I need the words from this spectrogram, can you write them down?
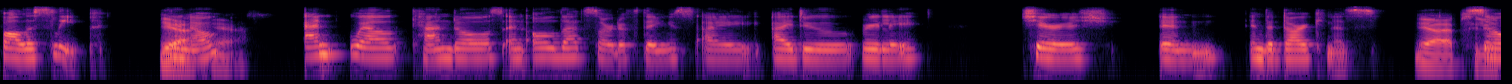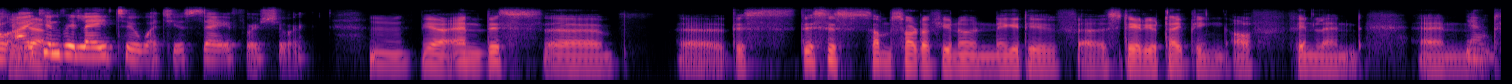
fall asleep, you know? yeah, And well, candles and all that sort of things I I do really cherish in in the darkness. yeah, absolutely. So. I Yeah. can relate to what you say for sure. Mm, yeah, and this uh, uh, this this is some sort of you know negative uh, stereotyping of Finland, Yeah. and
